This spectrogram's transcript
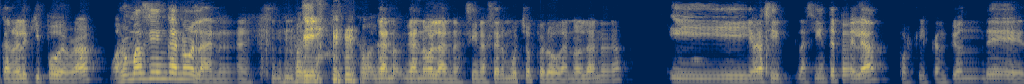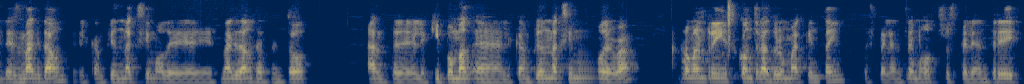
ganó el equipo de Raw. Bueno, más bien ganó lana. ganó, ganó lana, sin hacer mucho, pero ganó lana. Y ahora sí, la siguiente pelea, porque el campeón de, de SmackDown, el campeón máximo de SmackDown, se enfrentó ante el equipo, eh, el campeón máximo de Raw. Roman Reigns contra Drew McIntyre, pues pelea entre monstruos, pelea entre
